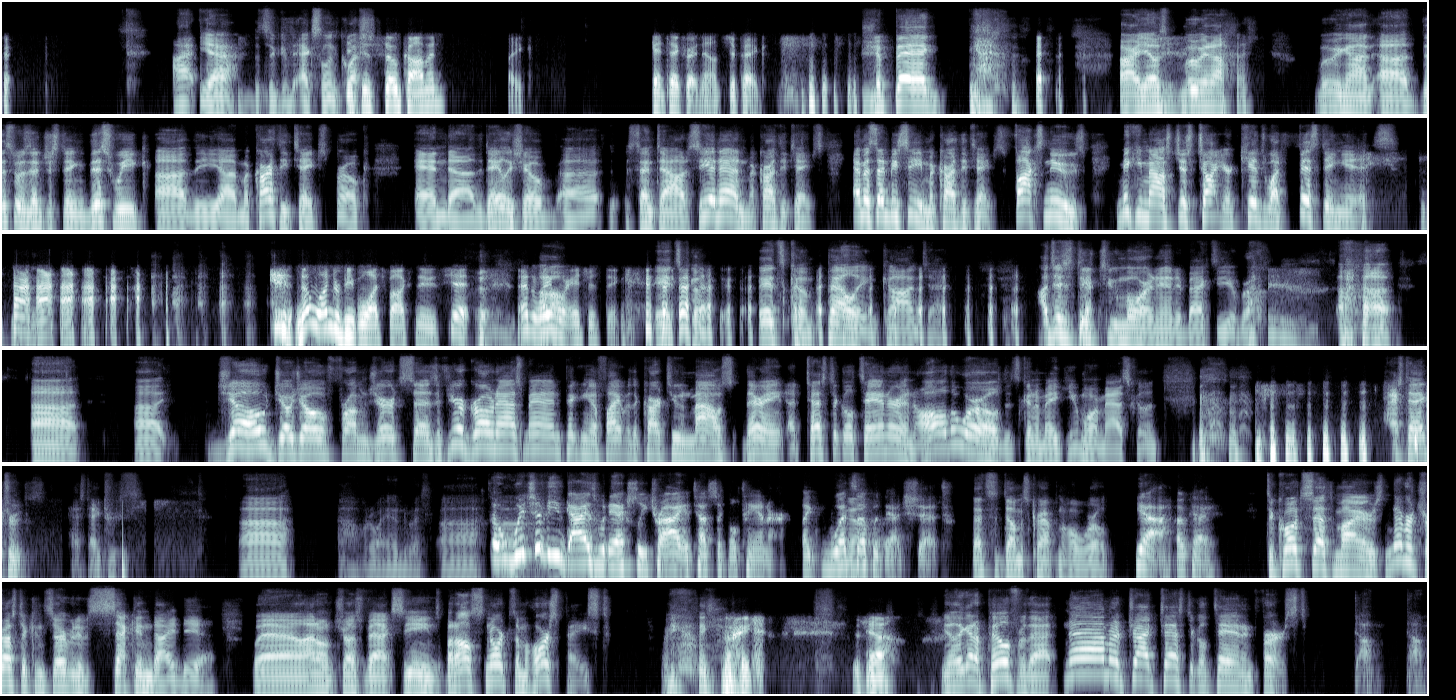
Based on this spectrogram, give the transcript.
I, yeah, that's a good, excellent it's question. just so common. Like, can't text right now. It's JPEG. Je peg. All right, yo, moving on. Moving on. Uh, this was interesting. This week, uh, the uh, McCarthy tapes broke, and uh, the Daily Show uh, sent out CNN McCarthy tapes, MSNBC McCarthy tapes, Fox News. Mickey Mouse just taught your kids what fisting is. no wonder people watch Fox News. Shit, that's way Oh. more interesting. It's com- it's compelling content. I'll just do two more and hand it back to you, bro. Uh, uh, Joe Jojo from Jerts says, if you're a grown ass man picking a fight with a cartoon mouse, there ain't a testicle tanner in all the world that's gonna make you more masculine. Hashtag truth. Hashtag truth. Uh, oh, what do I end with? Uh, So, uh, which of you guys would actually try a testicle tanner? Like, what's No. up with that shit? that's the dumbest crap in the whole world. Yeah. Okay. To quote Seth Meyers, never trust a conservative's second idea. Well, I don't trust vaccines, but I'll snort some horse paste. right. Yeah. You know, they got a pill for that. Nah, I'm going to try testicle tanning first. Dumb, dumb.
